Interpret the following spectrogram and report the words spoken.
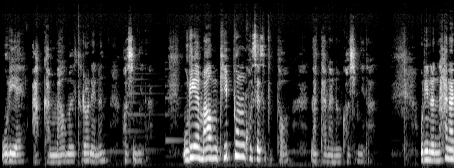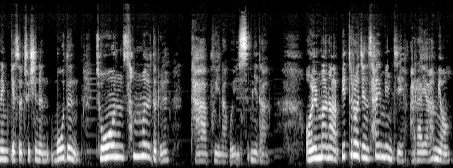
우리의 악한 마음을 드러내는 것입니다. 우리의 마음 깊은 곳에서부터 나타나는 것입니다. 우리는 하나님께서 주시는 모든 좋은 선물들을 다 부인하고 있습니다. 얼마나 삐뚤어진 삶인지 알아야 하며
